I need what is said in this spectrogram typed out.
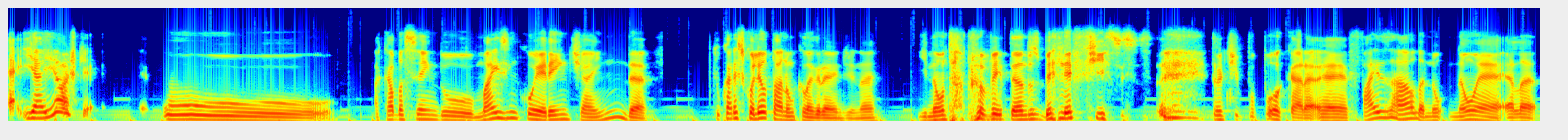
é, e aí eu acho que o acaba sendo mais incoerente ainda que o cara escolheu estar num clã grande, né? E não tá aproveitando os benefícios. Então, tipo, pô, cara, é, faz a aula. Não, não é, ela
